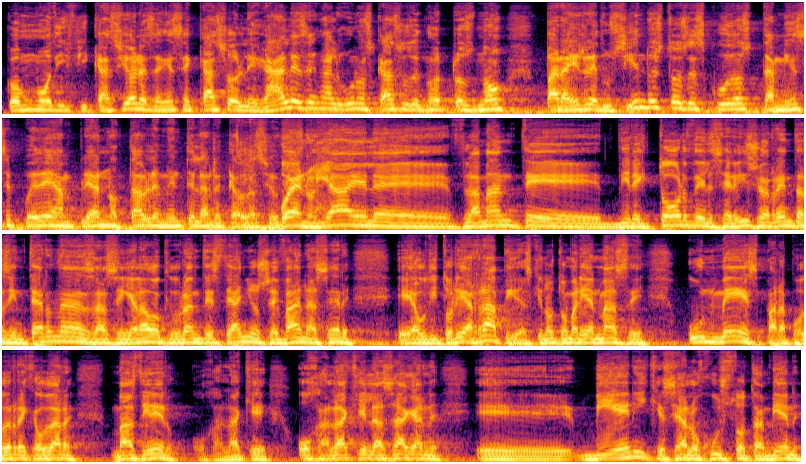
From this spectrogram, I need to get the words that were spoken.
con modificaciones, en ese caso legales, en algunos casos, en otros no, para ir reduciendo estos escudos, también se puede ampliar notablemente la recaudación. Bueno, ya el eh, flamante director del Servicio de Rentas Internas ha señalado que durante este año se van a hacer eh, auditorías rápidas, que no tomarían más de un mes para poder recaudar más dinero. Ojalá que, ojalá que las hagan eh, bien y que sea lo justo también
